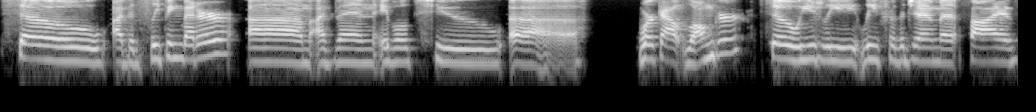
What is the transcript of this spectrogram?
So I've been sleeping better. Um, I've been able to uh, work out longer. So we usually leave for the gym at five,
